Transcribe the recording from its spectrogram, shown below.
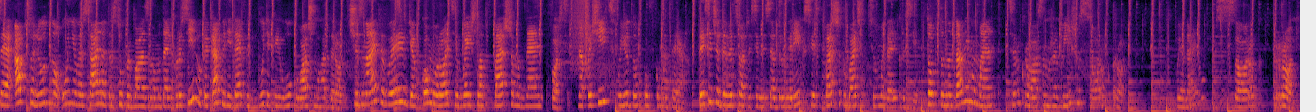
Це абсолютно універсальна та супербазова модель кросівок, яка підійде під будь-який лук у вашому гардеробі. Чи знаєте ви, в якому році вийшла перша модель Форсів? Напишіть свою думку в коментарях. 1982 рік світ вперше побачив цю модель кросівок. Тобто на даний момент цим кросам вже більше 40 років. Уявляєте? 40 років.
